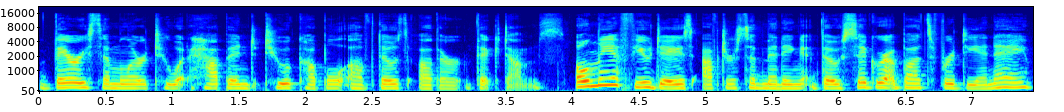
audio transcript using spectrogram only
very similar to what happened to a couple of those other victims. Only a few days after submitting those cigarette butts for DNA,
